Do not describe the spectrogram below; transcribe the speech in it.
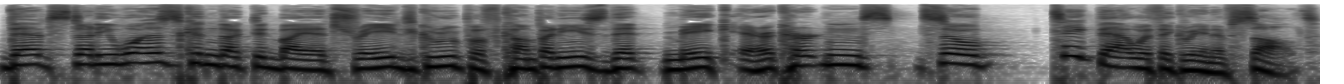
that study was conducted by a trade group of companies that make air curtains, so take that with a grain of salt.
